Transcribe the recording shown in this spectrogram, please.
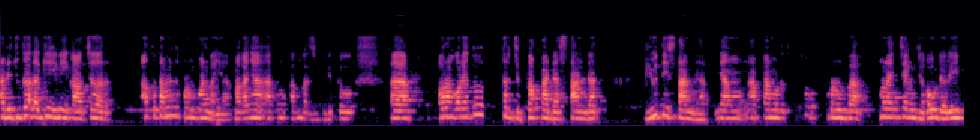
ada juga lagi ini culture aku taman itu perempuan mbak ya. Makanya aku aku nggak begitu uh, orang Korea itu terjebak pada standar beauty standar yang apa menurutku berubah melenceng jauh dari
